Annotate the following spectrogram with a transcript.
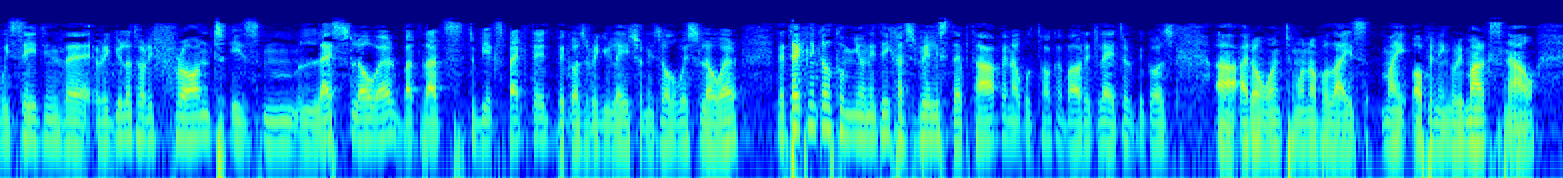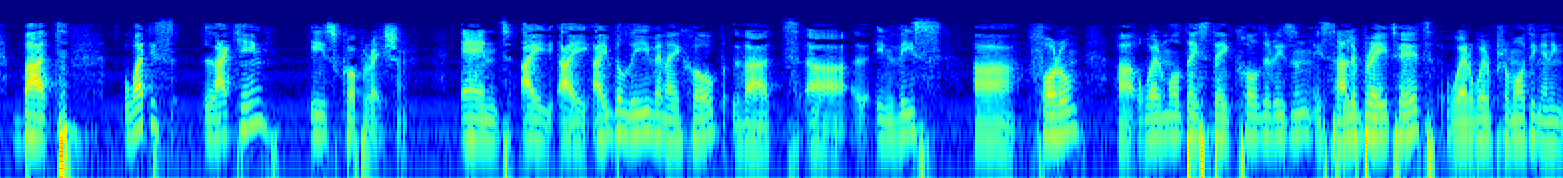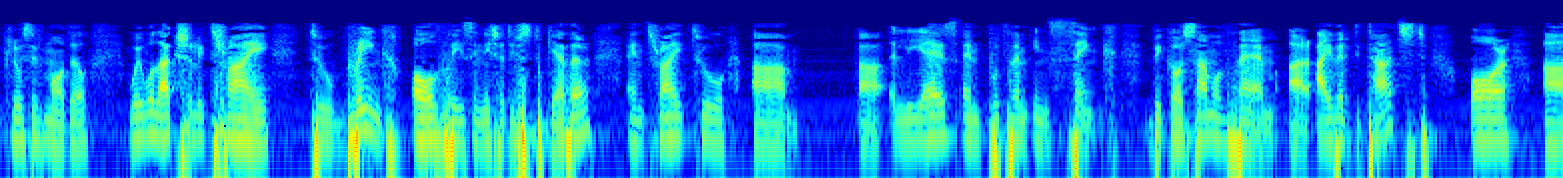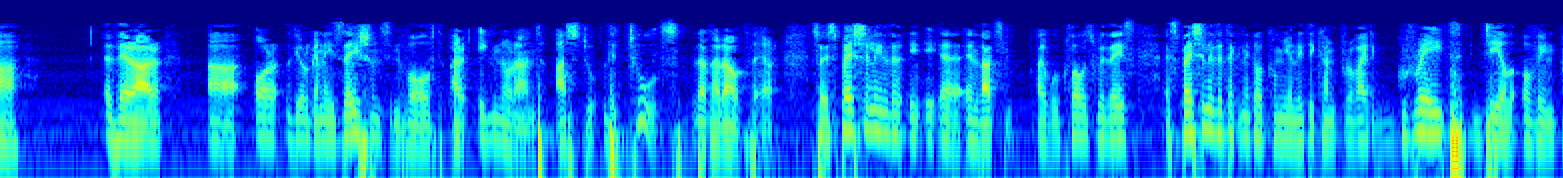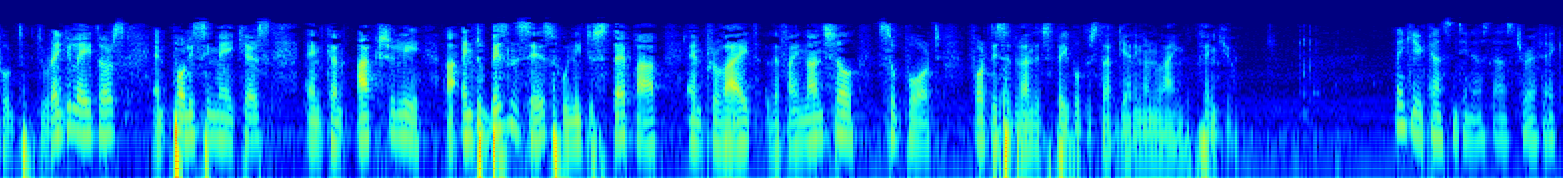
We see it in the regulatory front is less slower, but that's to be expected because regulation is always slower. The technical community has really stepped up, and I will talk about it later because I don't want to monopolize my opening remarks now. But what is lacking is cooperation. And I, I, I believe and I hope that uh, in this uh, forum, uh, where multi-stakeholderism is celebrated, where we're promoting an inclusive model, we will actually try to bring all these initiatives together and try to um, uh, liaise and put them in sync because some of them are either detached or uh, there are uh, or the organizations involved are ignorant as to the tools that are out there. So especially in the, uh, and that's, I will close with this, especially the technical community can provide a great deal of input to regulators and policymakers and can actually, uh, and to businesses who need to step up and provide the financial support for disadvantaged people to start getting online. Thank you. Thank you, Konstantinos. That was terrific.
